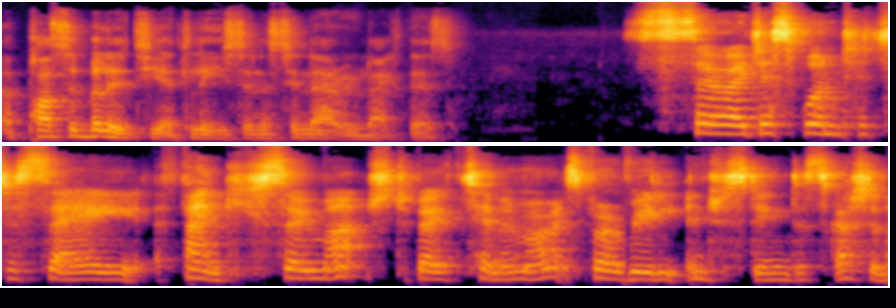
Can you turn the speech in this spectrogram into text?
a possibility at least in a scenario like this so I just wanted to say thank you so much to both Tim and Moritz for a really interesting discussion.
